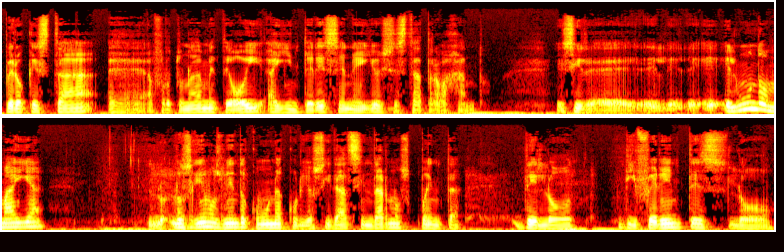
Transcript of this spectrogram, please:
pero que está, eh, afortunadamente hoy hay interés en ello y se está trabajando. Es decir, el, mundo maya lo, seguimos viendo como una curiosidad sin darnos cuenta de lo diferentes, lo,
